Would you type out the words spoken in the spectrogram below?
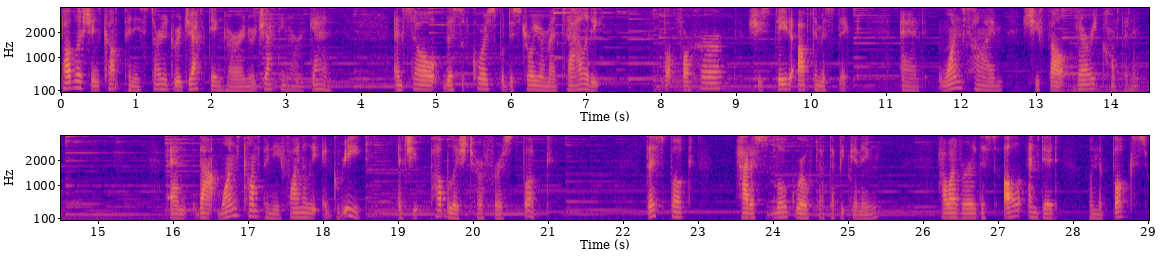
publishing companies started rejecting her and rejecting her again. And so, this of course would destroy your mentality. But for her, she stayed optimistic, and one time she felt very confident. And that one company finally agreed, and she published her first book. This book had a slow growth at the beginning. However, this all ended when the books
